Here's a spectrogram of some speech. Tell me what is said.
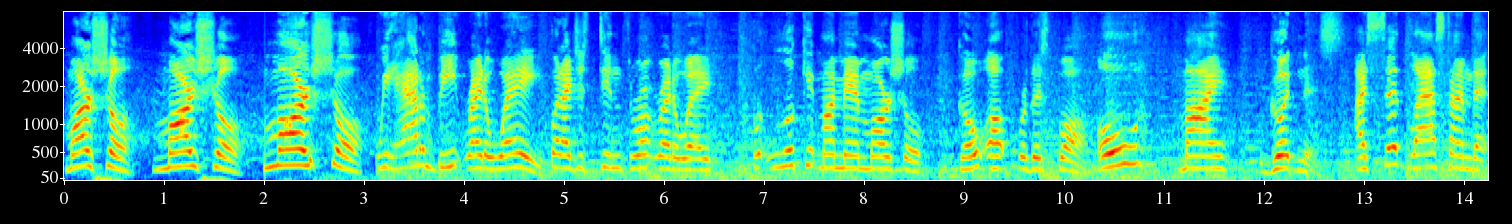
Marshall, Marshall, Marshall. We had him beat right away, but I just didn't throw it right away. But look at my man Marshall go up for this ball. Oh my goodness. I said last time that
